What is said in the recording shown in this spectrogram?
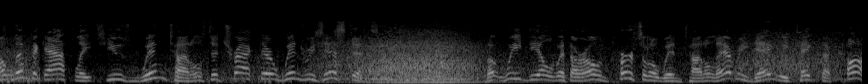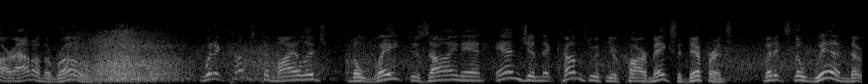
Olympic athletes use wind tunnels to track their wind resistance. But we deal with our own personal wind tunnel every day we take the car out on the road. When it comes to mileage, the weight, design, and engine that comes with your car makes a difference, but it's the wind that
